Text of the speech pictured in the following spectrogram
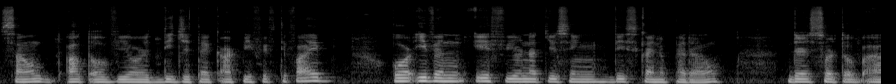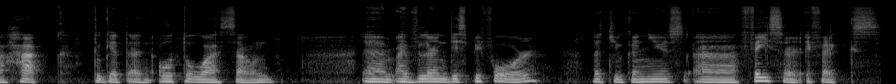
sound out of your Digitech RP55 or even if you're not using this kind of pedal, there's sort of a hack to get an wah sound. Um, I've learned this before that you can use uh, phaser effects.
